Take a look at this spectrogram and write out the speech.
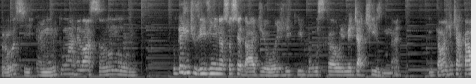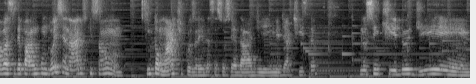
trouxe, é muito uma relação do que a gente vive na sociedade hoje que busca o imediatismo, né? Então a gente acaba se deparando com dois cenários que são sintomáticos aí dessa sociedade imediatista, no sentido de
